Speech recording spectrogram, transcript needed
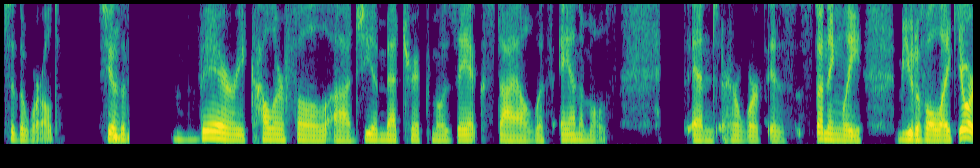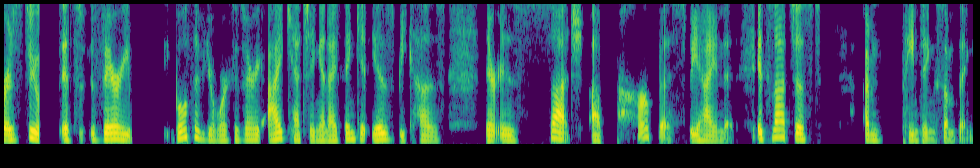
to the world. She has a very colorful uh, geometric mosaic style with animals, and her work is stunningly beautiful, like yours too. It's very both of your work is very eye catching and i think it is because there is such a purpose behind it. It's not just i'm painting something.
